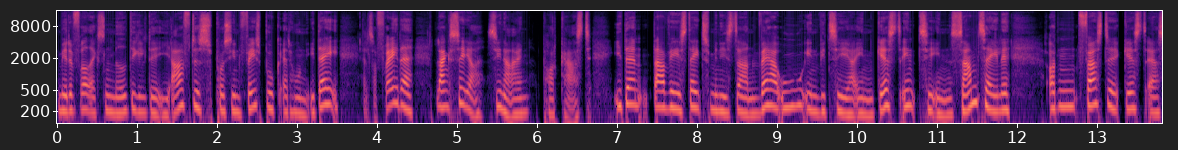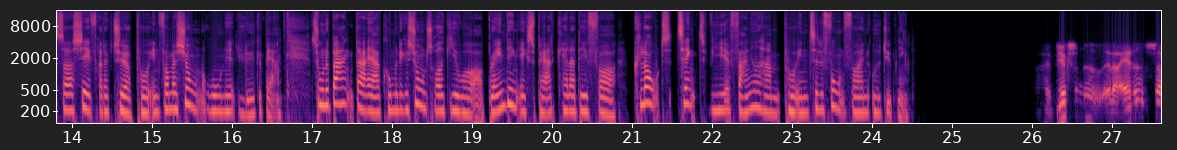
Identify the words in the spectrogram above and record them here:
Mette Frederiksen meddelte i aftes på sin Facebook, at hun i dag, altså fredag, lancerer sin egen podcast. I den der vil statsministeren hver uge invitere en gæst ind til en samtale, og den første gæst er så chefredaktør på Information, Rune Lykkeberg. Sune Bang, der er kommunikationsrådgiver og branding-ekspert, kalder det for klogt tænkt. Vi fangede ham på en telefon for en uddybning. virksomhed eller andet, så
